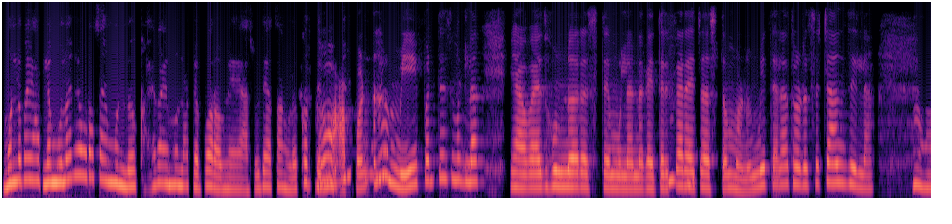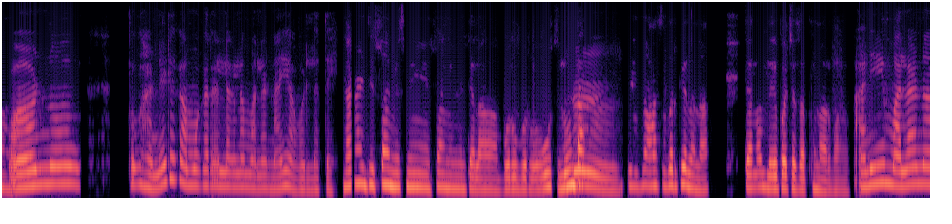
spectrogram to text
म्हणलं बाई आपल्या मुलाने एवढाच आहे म्हणलं. काय बाई म्हणलं आपल्या पोरावने असू द्या चांगलं करते हो. आपण हा मी पण तेच म्हटलं ह्या वयात हुन्नर असते मुलांना काहीतरी करायचं असतं म्हणून मी त्याला थोडासा चान्स दिला. पण तो घाणेरडे कामं करायला लागला मला नाही आवडलं ते. नाही ते स्वामीसनी स्वामींनी त्याला बरोबर उचलून टाक हम्म. असं जर केलं ना त्याला लय पश्चाताप होणार बघा आणि मला ना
